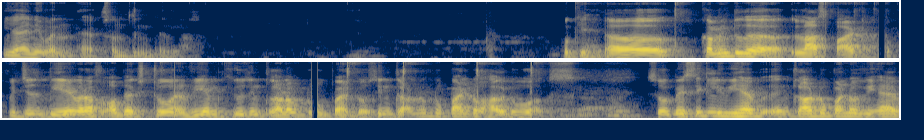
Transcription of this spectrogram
Yeah anyone have something okay uh coming to the last part which is behavior of object store and vm queues in cloudhub 2.0 so in cloud 2.0 how it works. So basically we have in cloud 2.0 we have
